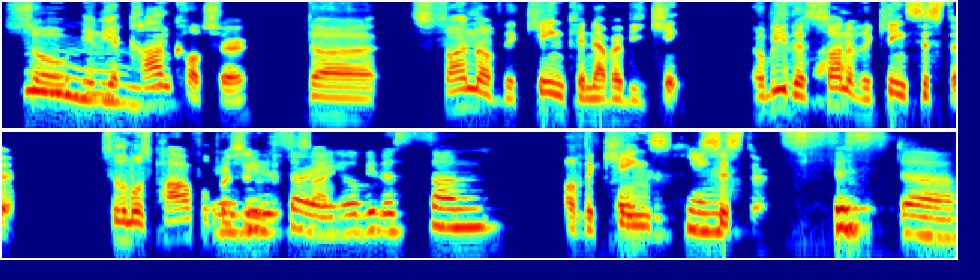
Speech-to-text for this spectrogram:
So mm. in the hmm. Akan culture, the son of the king can never be king. It'll be the wow. son of the king's sister. So the most powerful person. The, sorry, society, it'll be the son of the king's, of the king's sister. Sister,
